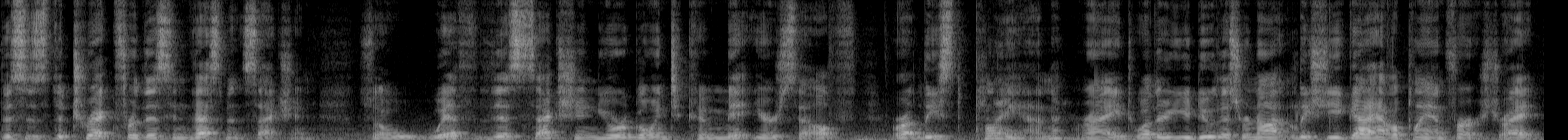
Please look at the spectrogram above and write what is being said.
this is the trick for this investment section. So with this section, you're going to commit yourself or at least plan, right? Whether you do this or not, at least you got to have a plan first, right?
